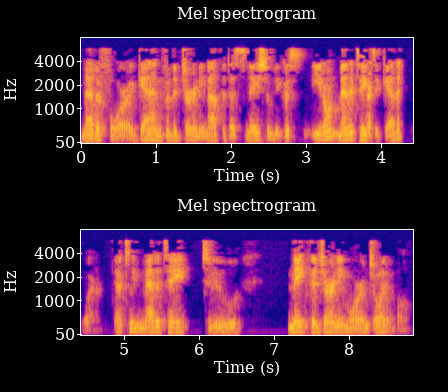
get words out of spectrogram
metaphor again for the journey, not the destination, because you don't meditate right. to get anywhere. You actually meditate to make the journey more enjoyable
